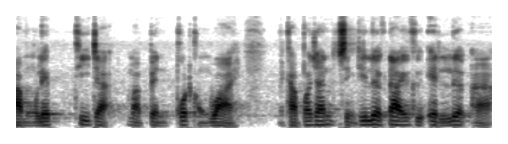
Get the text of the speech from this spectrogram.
r วงเล็บที่จะมาเป็นพจน์ของ y นะครับเพราะฉะนั้นสิ่งที่เลือกได้ก็คือ n เลือก r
